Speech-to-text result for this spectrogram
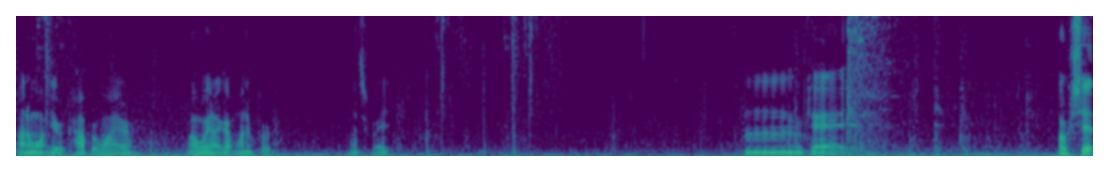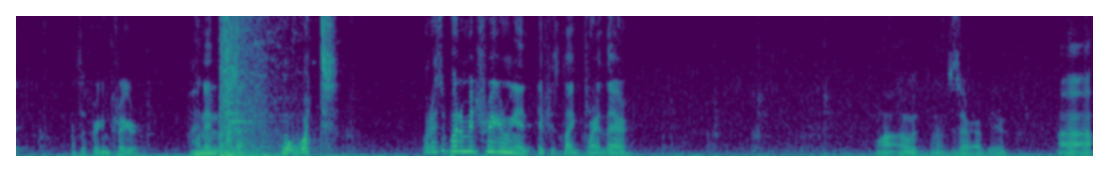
I don't want your copper wire. Oh wait, I got money for it. That's great. Mm, Okay. Oh shit. That's a freaking trigger. I didn't know that. What? What is the point of me triggering it if it's like right there? Wow, that was necessary of you. Uh,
